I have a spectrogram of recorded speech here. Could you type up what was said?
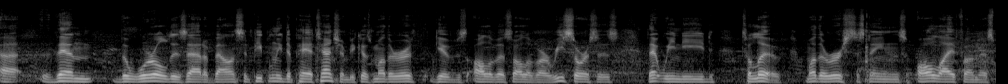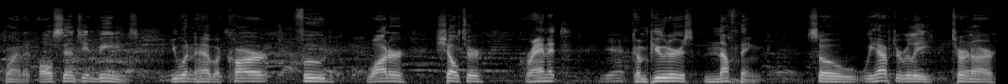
Uh, then the world is out of balance, and people need to pay attention because Mother Earth gives all of us all of our resources that we need to live. Mother Earth sustains all life on this planet, all sentient beings. You wouldn't have a car, food, water, shelter, granite, Yeah. computers, nothing. So we have to really turn our,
